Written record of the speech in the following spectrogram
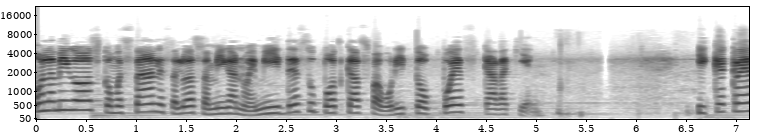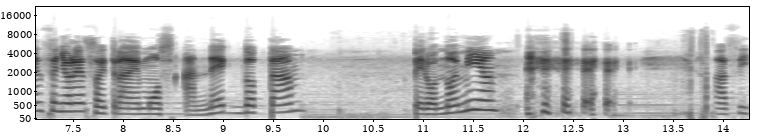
Hola amigos, ¿cómo están? Les saluda su amiga Noemí de su podcast favorito, Pues Cada Quien. ¿Y qué creen, señores? Hoy traemos anécdota, pero no es mía. Así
